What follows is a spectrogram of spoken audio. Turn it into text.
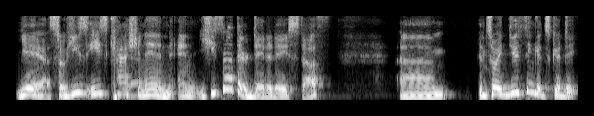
Yeah, so he's he's cashing yeah. in, and he's not their day to day stuff. Um, and so I do think it's good to,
